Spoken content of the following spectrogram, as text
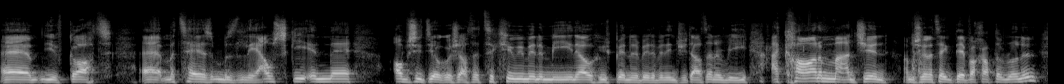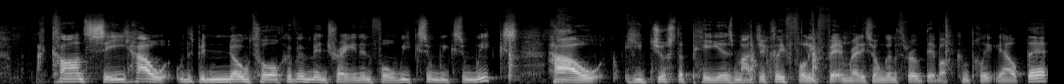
Um, you've got uh, Mateusz Musialowski in there obviously Diogo Jota, Takumi Minamino, who's been in a bit of an injury out and a re. I can't imagine, I'm just going to take Divock out the running, I can't see how there's been no talk of him in training for weeks and weeks and weeks, how he just appears magically fully fit and ready. So I'm going to throw Divock completely out there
